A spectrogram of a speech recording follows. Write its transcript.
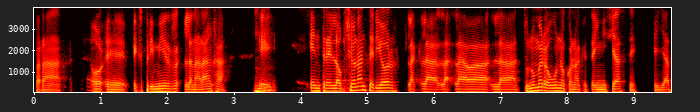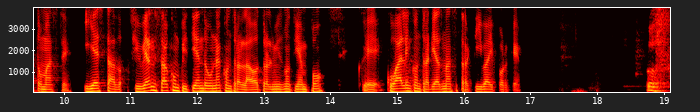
para eh, exprimir la naranja, eh, entre la opción anterior, la, tu número uno con la que te iniciaste, que ya tomaste, y esta, si hubieran estado compitiendo una contra la otra al mismo tiempo, eh, ¿cuál encontrarías más atractiva y por qué? Uf.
